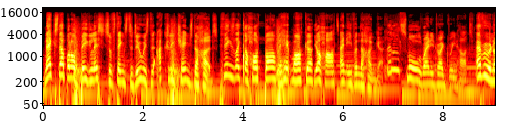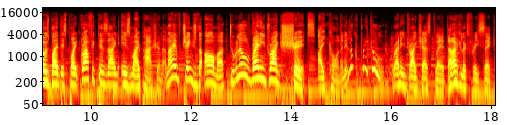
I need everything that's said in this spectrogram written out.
Next up on our big lists of things to do is to actually change the HUD. Things like the hotbar, the hit marker, your heart, and even the hunger. Little small ReniDrag green heart. Everyone knows by this point, graphic design is my passion, and I have changed the armor to a little ReniDrag shirt icon, and it looks pretty cool. ReniDrag chest plate. That actually looks pretty sick.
